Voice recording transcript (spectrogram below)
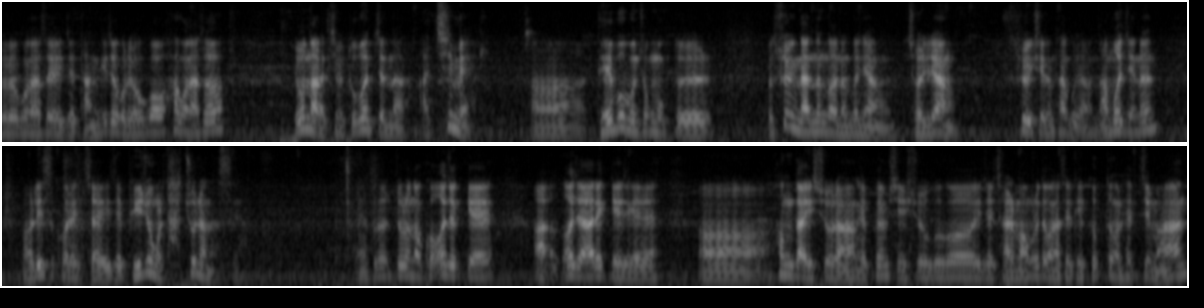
그러고 나서 이제 단기적으로 요거 하고 나서 요날 아침에 두 번째 날 아침에 어, 대부분 종목들 그 수익 낳는 거는 그냥 전량 수익 실현하고요. 나머지는 어, 리스크 거래자 이제 비중을 다 줄여놨어요. 예, 그래 줄여놓고 어저께 아, 어제 아랫게 이제 어, 헝다 이슈랑 FMC 이슈 그거 이제 잘 마무리되고 나서 이렇게 급등을 했지만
